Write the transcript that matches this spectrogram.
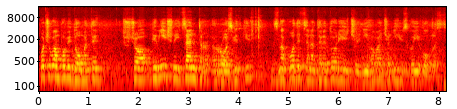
Хочу вам повідомити, що північний центр розвідки знаходиться на території Чернігова, Чернігівської області.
